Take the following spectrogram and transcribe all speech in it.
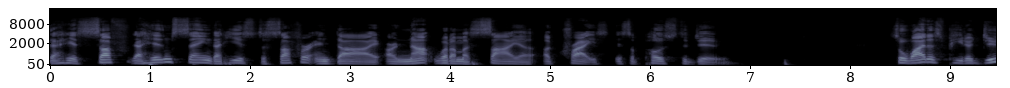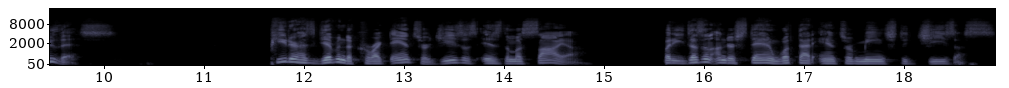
that his suffer, that him saying that he is to suffer and die are not what a Messiah, a Christ, is supposed to do. So why does Peter do this? Peter has given the correct answer Jesus is the Messiah, but he doesn't understand what that answer means to Jesus.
